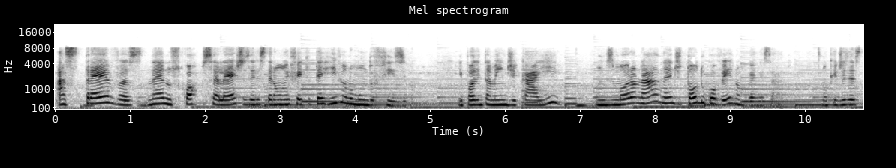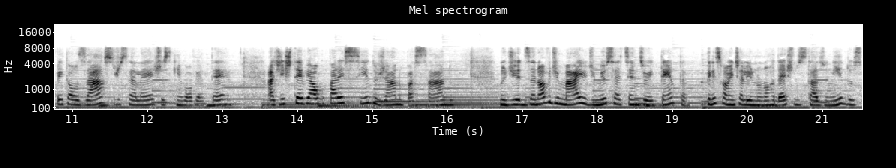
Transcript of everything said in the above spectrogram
as trevas né, nos corpos celestes eles terão um efeito terrível no mundo físico e podem também indicar aí um desmoronar né, de todo o governo organizado no que diz respeito aos astros celestes que envolvem a Terra, a gente teve algo parecido já no passado. No dia 19 de maio de 1780, principalmente ali no nordeste dos Estados Unidos,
